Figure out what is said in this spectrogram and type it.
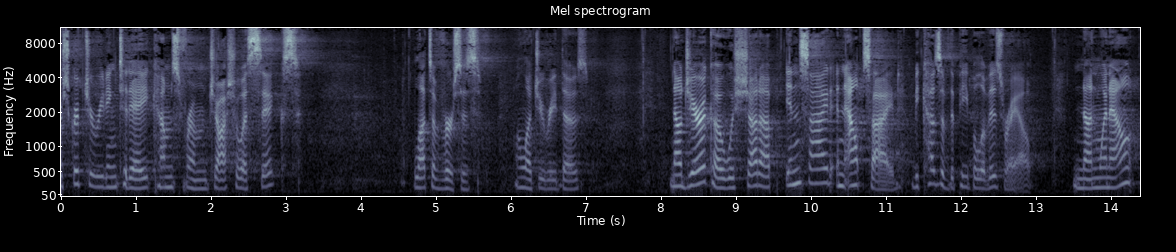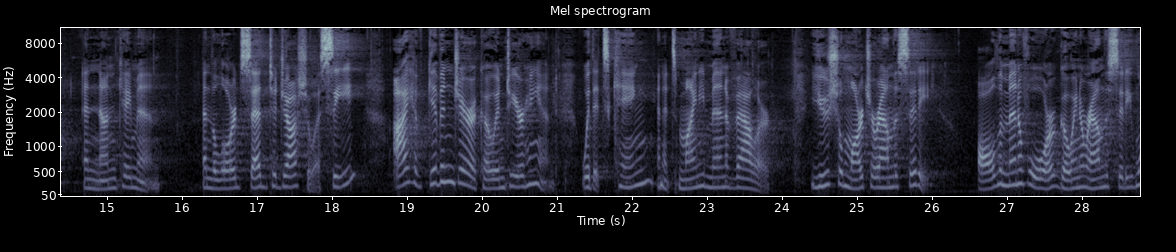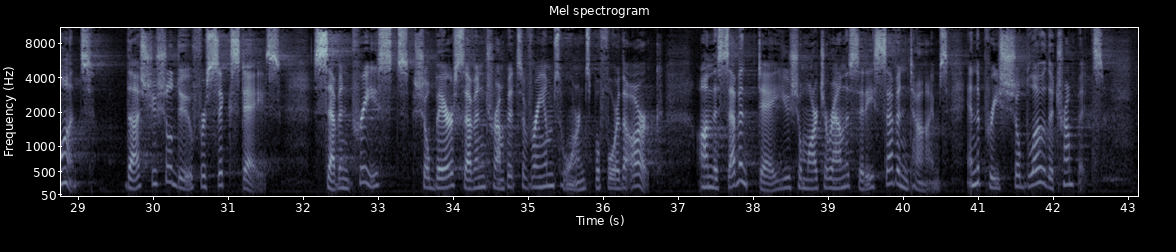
Our scripture reading today comes from Joshua 6. Lots of verses. I'll let you read those. Now Jericho was shut up inside and outside because of the people of Israel. None went out and none came in. And the Lord said to Joshua, See, I have given Jericho into your hand, with its king and its mighty men of valor. You shall march around the city, all the men of war going around the city once. Thus you shall do for six days. Seven priests shall bear seven trumpets of ram's horns before the ark. On the seventh day you shall march around the city seven times, and the priests shall blow the trumpets.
